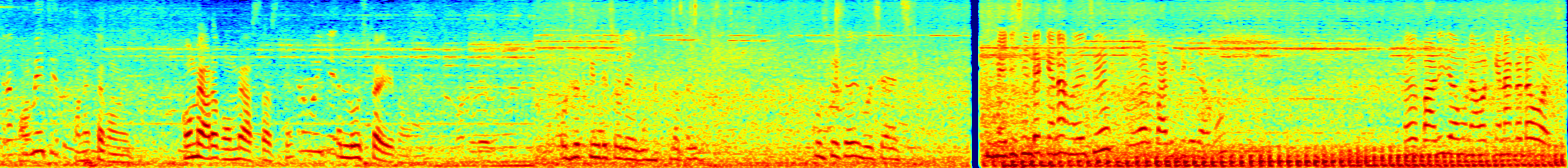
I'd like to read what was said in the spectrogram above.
সেটা কমেছে তো। অনেকটা কমেছে। কমবে আরও কমবে আস্তে আস্তে। লুজটাই এটা ওষুধ কিনতে চলে এলাম দোকানে বসে আছে। মেডিসিনটা কেনা হয়েছে, এবার বাড়ি থেকে যাব। এবার বাড়ি যাব না, আমার কেনাকাটাও আছে।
